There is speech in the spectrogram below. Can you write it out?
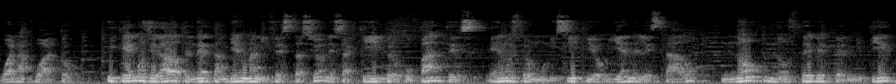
Guanajuato, y que hemos llegado a tener también manifestaciones aquí preocupantes en nuestro municipio y en el estado, no nos debe permitir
